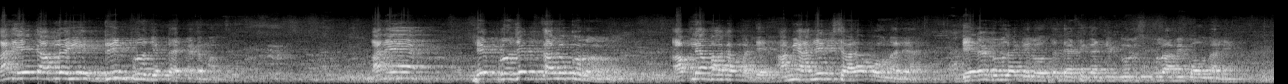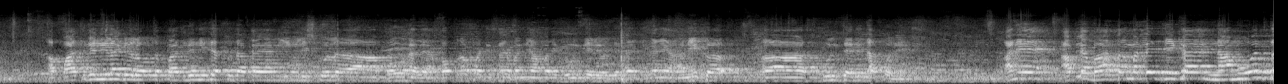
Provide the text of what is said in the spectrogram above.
आणि एक आपलं हे ड्रीम प्रोजेक्ट आहे मॅडम आणि हे प्रोजेक्ट चालू करून आपल्या भागामध्ये आम्ही अनेक शाळा पाहून आल्या. डेहराडूनला गेलो होतो त्या ठिकाणची डूल स्कूल आम्ही पाहून आले. पाचगणीला गेलो होतो पाचगणीच्या सुद्धा काय आम्ही इंग्लिश स्कूल पाहून आल्या. बापराव पाटील साहेबांनी आम्हाला घेऊन गेले होते. त्या ठिकाणी अनेक स्कूल त्यांनी दाखवले. आणि आपल्या भारतामधले जे काय नामवंत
